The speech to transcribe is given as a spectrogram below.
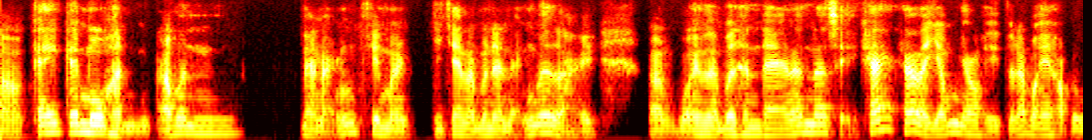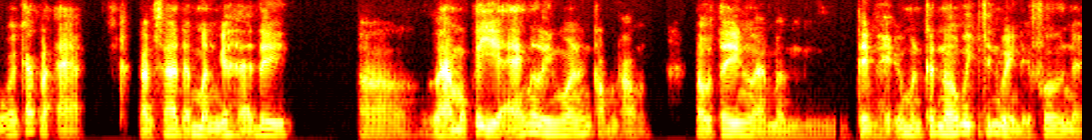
uh, cái cái mô hình ở bên Đà Nẵng khi mà chị Trang làm bên Đà Nẵng với lại uh, bọn em làm bên Honda nó nó sẽ khá khá là giống nhau thì từ đó bọn em học được một cái cách là à làm sao để mình có thể đi uh, làm một cái dự án nó liên quan đến cộng đồng. Đầu tiên là mình tìm hiểu mình kết nối với chính quyền địa phương nè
